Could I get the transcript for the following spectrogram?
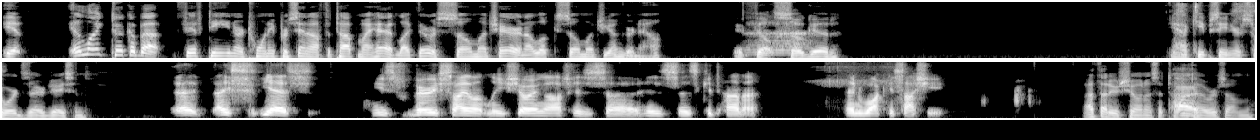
it it like took about 15 or 20% off the top of my head like there was so much hair and i look so much younger now it felt so Ah. good yeah i keep seeing your swords there jason Uh, I s- yes, he's very silently showing off his uh, his his katana and wakizashi. i thought he was showing us a tanto Uh, or something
